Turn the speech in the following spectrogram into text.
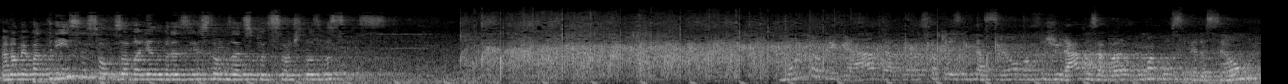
Meu nome é Patrícia, somos Avaliando Brasil e estamos à disposição de todos vocês. Muito obrigada pela sua apresentação. Nossos jurados agora alguma consideração?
